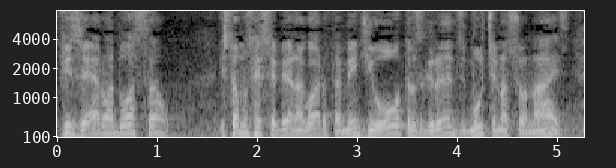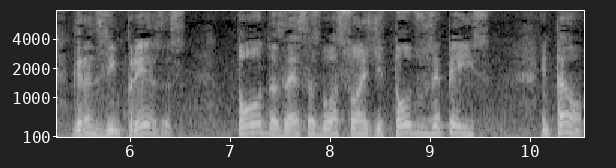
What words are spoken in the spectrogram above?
fizeram a doação. Estamos recebendo agora também de outras grandes multinacionais, grandes empresas, todas essas doações, de todos os EPIs. Então,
